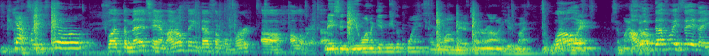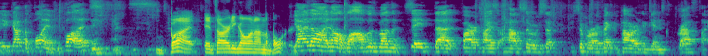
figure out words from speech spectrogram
Yeah, but it's still. But the Medicham, I don't think that's a revert uh hollow rare though. Mason, do you want to give me the point, or do you want me to turn around and give my, my Well, point to myself? I would definitely say that you got the point, but But it's already going on the board. yeah, I know, I know. But I was about to say that fire types have super super effective powers against grass types.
